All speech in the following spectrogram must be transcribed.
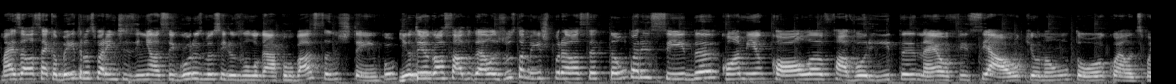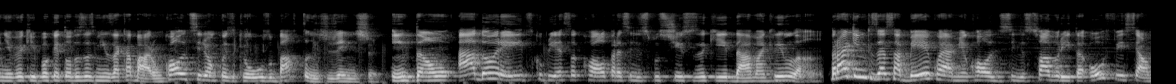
mas ela seca bem transparentezinha, ela segura os meus cílios no lugar por bastante tempo, e eu tenho gostado dela justamente por ela ser tão parecida com a minha cola favorita, né, oficial, que eu não tô com ela disponível aqui porque todas as minhas acabaram. Cola de cílio é uma coisa que eu uso bastante, gente. Então, adorei descobrir essa cola para cílios postiços aqui da Macrilan. Pra quem quiser saber qual é a minha cola de cílios favorita oficial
